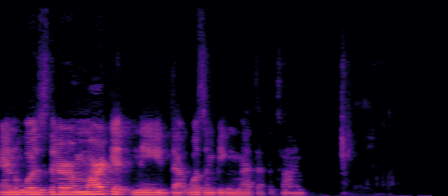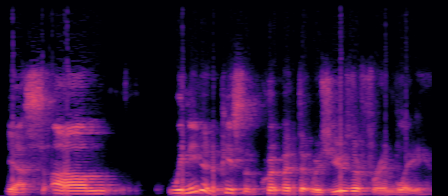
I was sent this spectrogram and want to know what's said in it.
And was there a market need that wasn't being met at the time? Yes. Um, we needed a piece of equipment that was user friendly,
